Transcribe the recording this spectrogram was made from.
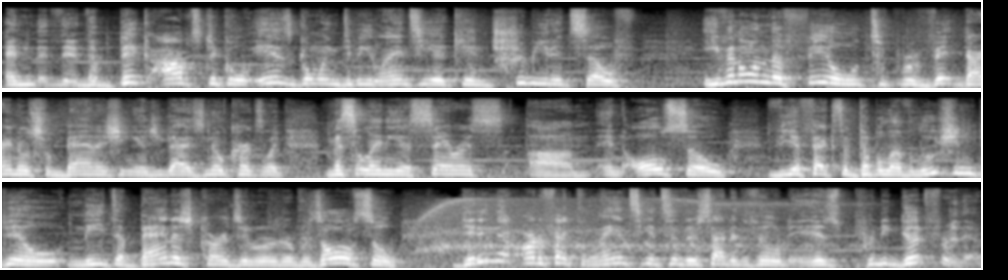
And the, the big obstacle is going to be Lancea contribute itself even on the field to prevent dinos from banishing. As you guys know, cards like Miscellaneousaurus um, and also the effects of Double Evolution Pill need to banish cards in order to resolve. So getting that artifact Lancea to their side of the field is pretty good for them.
